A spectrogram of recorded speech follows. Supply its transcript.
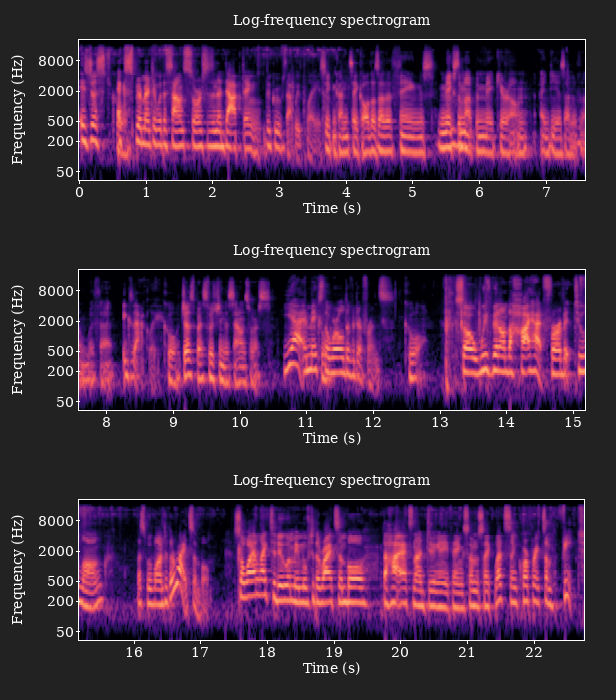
It's just Cool. experimenting with the sound sources and adapting the grooves that we played. So you can kind of take all those other things, mix Mm-hmm. them up, and make your own ideas out of them with that. Exactly. Cool. Just by switching the sound source. Yeah, it makes the world of a difference. Cool. So we've been on the hi hat for a bit too long. Let's move on to the right cymbal. So what I like to do when we move to the right cymbal, the hi hat's not doing anything. So I'm just like, let's incorporate some feet.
